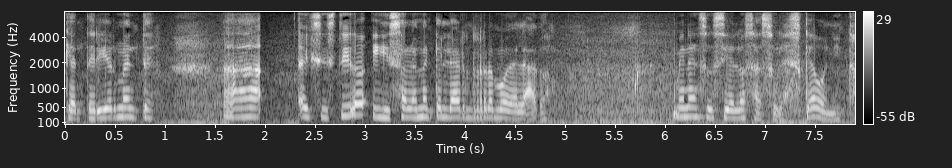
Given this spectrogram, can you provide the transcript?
que anteriormente ha existido y solamente le han remodelado. Miren sus cielos azules, qué bonito.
